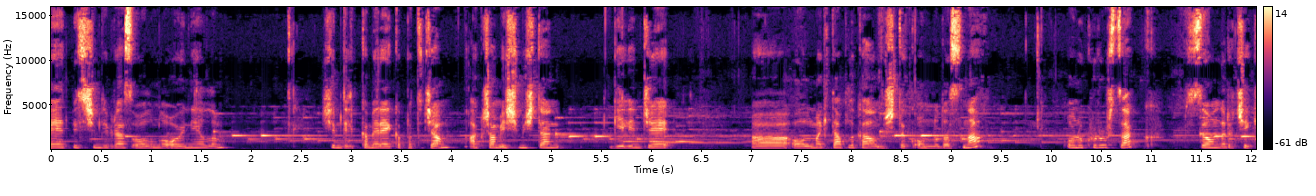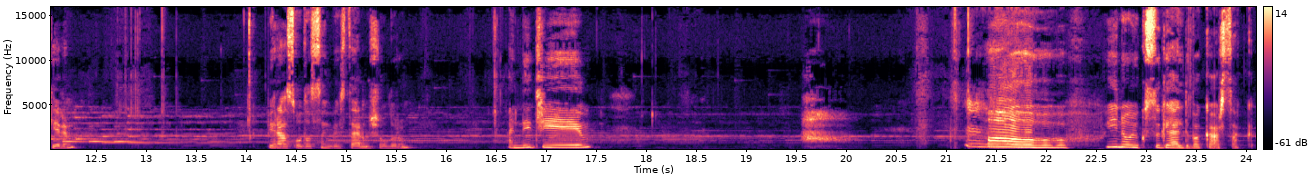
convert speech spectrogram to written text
Evet biz şimdi biraz oğlumla oynayalım. Şimdilik kamerayı kapatacağım. Akşam işim işten gelince oğluma kitaplık almıştık onun odasına. Onu kurursak size onları çekerim. Biraz odasını göstermiş olurum. Anneciğim. Oh, yine uykusu geldi bakarsak.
